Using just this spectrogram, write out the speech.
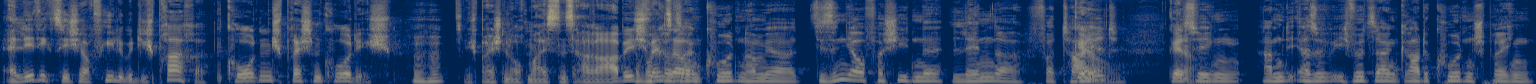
Erledigt sich auch viel über die Sprache. Kurden sprechen Kurdisch. Mhm. Die sprechen auch meistens Arabisch. Ich sagen, Kurden haben ja, die sind ja auf verschiedene Länder verteilt. Genau. Genau. Deswegen haben die, also ich würde sagen, gerade Kurden sprechen,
